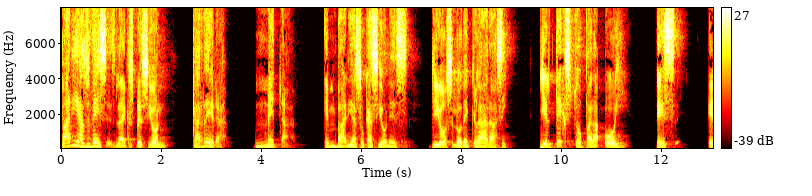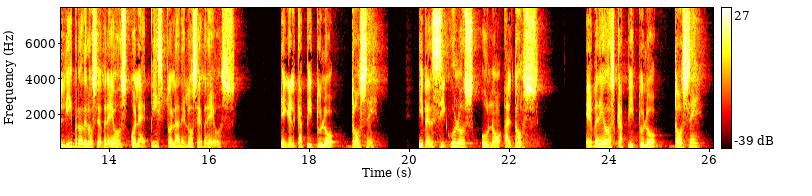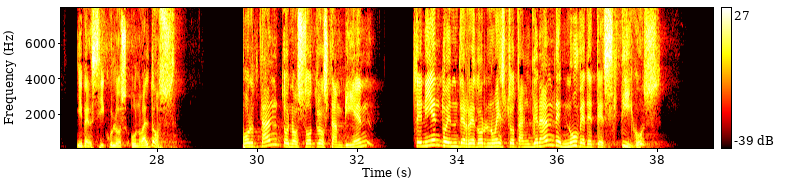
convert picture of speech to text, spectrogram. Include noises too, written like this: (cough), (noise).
varias veces la expresión carrera, meta. En varias ocasiones Dios lo declara así. Y el texto para hoy es el libro de los Hebreos o la epístola de los Hebreos en el capítulo 12 y versículos 1 al 2. Hebreos capítulo 12 y versículos 1 al 2. Por tanto nosotros también, teniendo en derredor nuestro tan grande nube de testigos,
